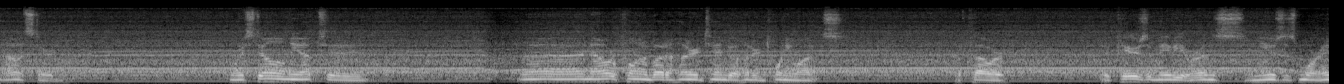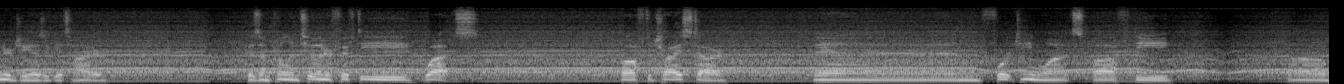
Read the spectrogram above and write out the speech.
Now it's starting. we're still only up to, uh, now we're pulling about 110 to 120 watts. of power. It appears that maybe it runs and uses more energy as it gets hotter. Because I'm pulling 250 watts off the TriStar and 14 watts off the um,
